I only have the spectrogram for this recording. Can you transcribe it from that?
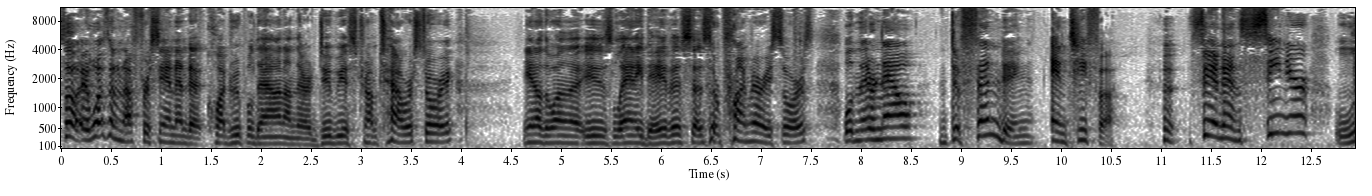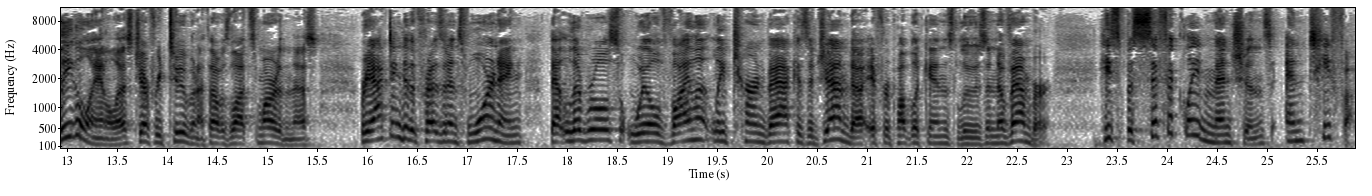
So it wasn't enough for CNN to quadruple down on their dubious Trump Tower story. You know, the one that used Lanny Davis as their primary source. Well, they're now defending Antifa. CNN's senior legal analyst, Jeffrey Toobin, I thought was a lot smarter than this, reacting to the president's warning that liberals will violently turn back his agenda if Republicans lose in November. He specifically mentions Antifa.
